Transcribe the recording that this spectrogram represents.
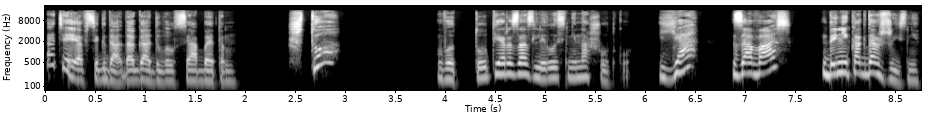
Хотя я всегда догадывался об этом». «Что?» Вот тут я разозлилась не на шутку. «Я?» За вас? Да никогда в жизни.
